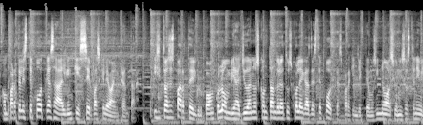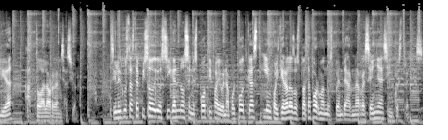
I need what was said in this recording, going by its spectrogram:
compártele este podcast a alguien que sepas que le va a encantar. Y si tú haces parte del Grupo Bancolombia, ayúdanos contándole a tus colegas de este podcast para que inyectemos innovación y sostenibilidad a toda la organización. Si les gusta este episodio, síganos en Spotify o en Apple Podcast y en cualquiera de las dos plataformas nos pueden dejar una reseña de 5 estrellas.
